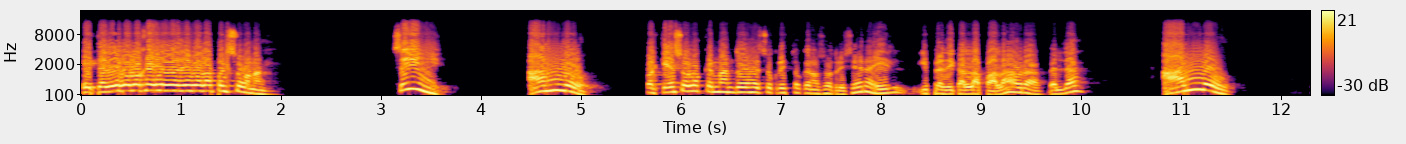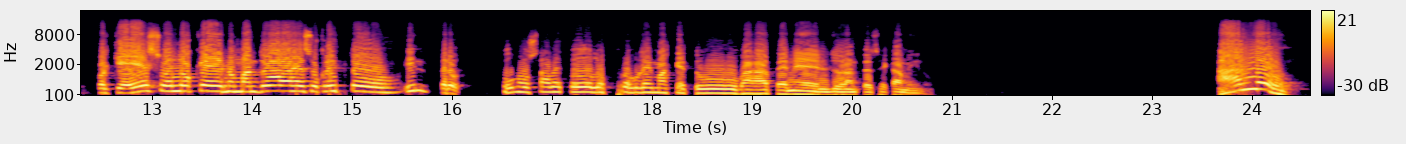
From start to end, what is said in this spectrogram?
Y te digo lo que yo le digo a la persona. Sí, hazlo. Porque eso es lo que mandó Jesucristo que nosotros hiciera, ir y predicar la palabra, ¿verdad? Hazlo. Porque eso es lo que nos mandó a Jesucristo ir. Pero tú no sabes todos los problemas que tú vas a tener durante ese camino. Hazlo.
